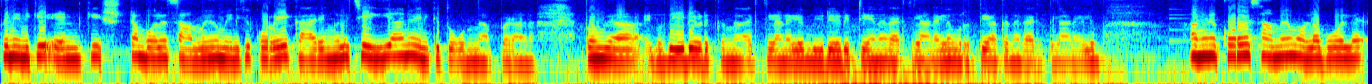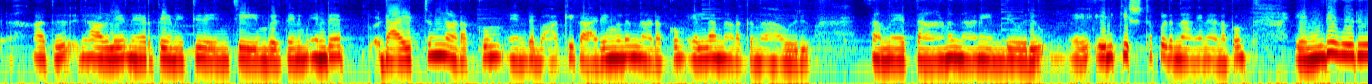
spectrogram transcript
പിന്നെ എനിക്ക് എനിക്ക് ഇഷ്ടം പോലെ സമയവും എനിക്ക് കുറേ കാര്യങ്ങൾ ചെയ്യാനും എനിക്ക് തോന്നുന്ന അപ്പോഴാണ്. ഇപ്പം ഇപ്പോൾ ഇപ്പം വീഡിയോ എടുക്കുന്ന കാര്യത്തിലാണെങ്കിലും വീഡിയോ എഡിറ്റ് ചെയ്യുന്ന കാര്യത്തിലാണെങ്കിലും വൃത്തിയാക്കുന്ന കാര്യത്തിലാണെങ്കിലും അങ്ങനെ കുറേ സമയമുള്ള പോലെ അത് രാവിലെ നേരത്തെ എണീറ്റ് ചെയ്യുമ്പോഴത്തേനും എന്റെ ഡയറ്റും നടക്കും എന്റെ ബാക്കി കാര്യങ്ങളും നടക്കും എല്ലാം നടക്കുന്ന ആ ഒരു സമയത്താണെന്നാണ് എന്റെ ഒരു എനിക്കിഷ്ടപ്പെടുന്ന അങ്ങനെയാണ്. അപ്പം എന്റെ ഒരു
